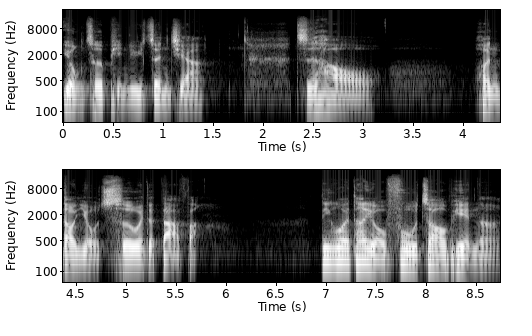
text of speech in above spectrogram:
用车频率增加，只好换到有车位的大房。另外，他有附照片呢、啊，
